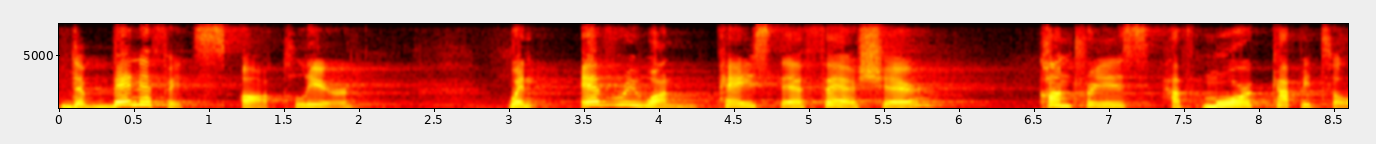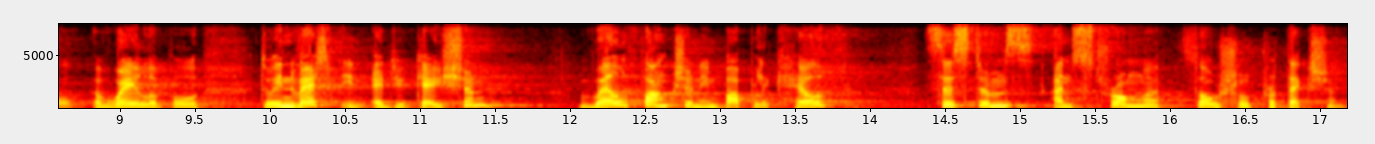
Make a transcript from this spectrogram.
The benefits are clear. When everyone pays their fair share, countries have more capital available to invest in education, well functioning public health systems, and stronger social protection.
